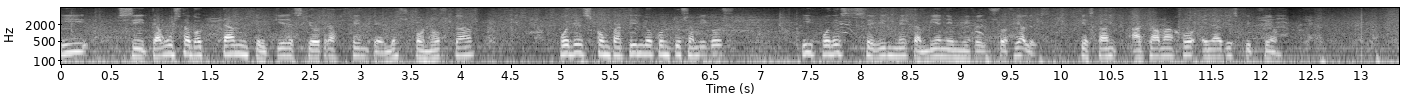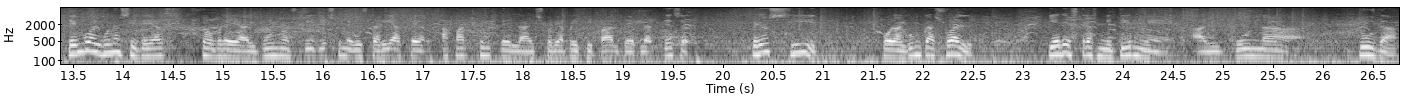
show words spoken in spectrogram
Y si te ha gustado tanto y quieres que otra gente los conozca, puedes compartirlo con tus amigos y puedes seguirme también en mis redes sociales, que están acá abajo en la descripción. Tengo algunas ideas sobre algunos vídeos que me gustaría hacer aparte de la historia principal de Black Desert, pero si por algún casual quieres transmitirme alguna duda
